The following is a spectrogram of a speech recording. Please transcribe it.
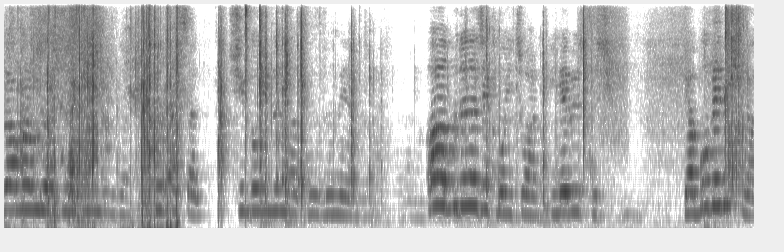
Damarı Dur Asel. Şimdi oyunun haksızlığını yapalım. Aa burada da checkpoint var. İnebilirsin. Ya bu benim ya.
